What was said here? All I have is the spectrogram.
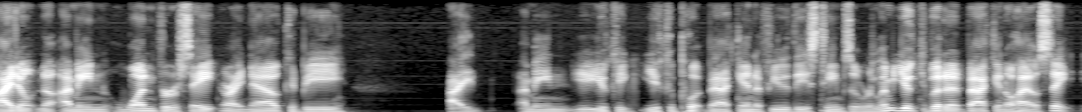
I don't know. I mean, one versus eight right now could be, I, I mean, you, you could you could put back in a few of these teams that were limited. You could put it back in Ohio State.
